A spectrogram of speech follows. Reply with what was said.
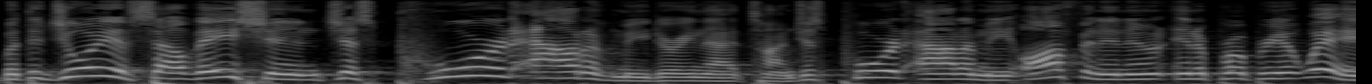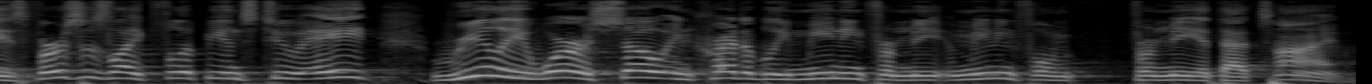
But the joy of salvation just poured out of me during that time, just poured out of me, often in inappropriate ways. Verses like Philippians 2 8 really were so incredibly meaning for me, meaningful for me at that time.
